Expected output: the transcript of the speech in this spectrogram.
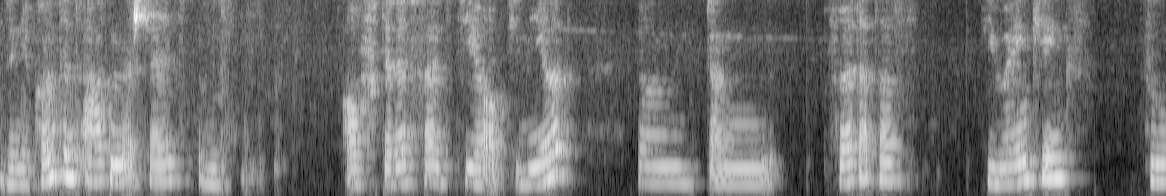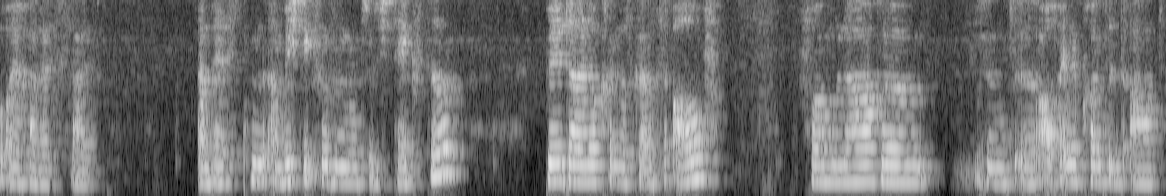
wenn ihr Content-Arten erstellt, also auf der Website, die ihr optimiert, ähm, dann fördert das die Rankings zu eurer Website. Am besten, am wichtigsten sind natürlich Texte. Bilder lockern das Ganze auf. Formulare sind äh, auch eine Content-Art.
